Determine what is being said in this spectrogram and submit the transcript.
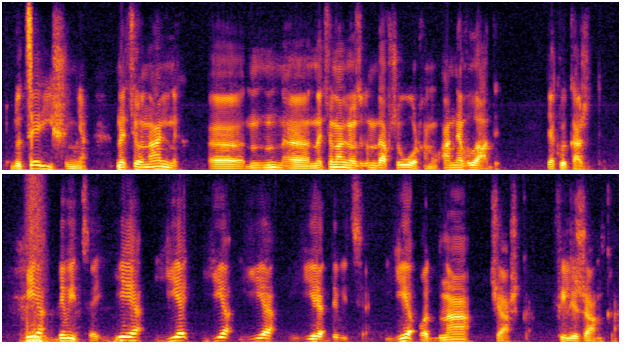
Тобто це рішення національних е, е, національного законодавчого органу, а не влади, як ви кажете. Є, дивіться, є, є, є, є, є. Дивіться, є одна чашка, філіжанка.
